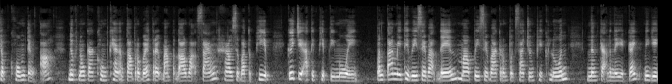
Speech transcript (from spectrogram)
ជាប់ឃុំទាំងអស់នៅក្នុងការឃុំឃាំងអន្តោប្រវេសន៍ត្រូវបានផ្ដល់វ៉ាក់សាំងហើយសុវត្ថិភាព គឺជាអាទិភាពទី1ប៉ុន្តែមេធាវីសេវាដេនមកពីសេវាក្រុមប្រឹក្សាជនភៀសខ្លួន និងករណីកិច្ចនិយាយ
